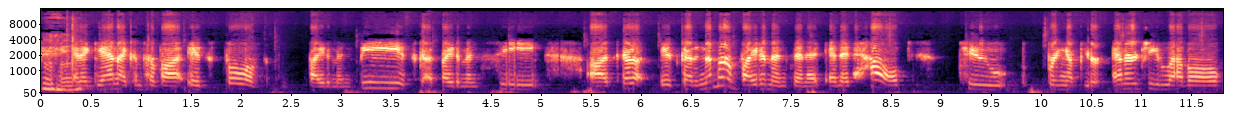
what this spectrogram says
Mm-hmm. And again, I can provide. It's full of vitamin B. It's got vitamin C. Uh, it's got a, it's got a number of vitamins in it, and it helps to bring up your energy level.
